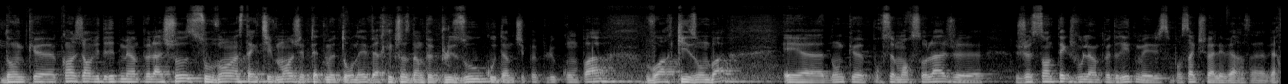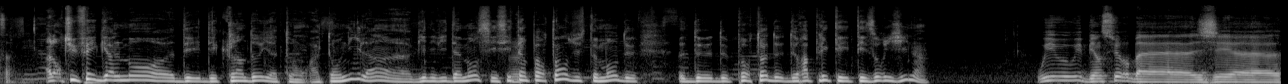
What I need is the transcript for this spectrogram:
Donc quand j'ai envie de rythmer un peu la chose, souvent instinctivement, je vais peut-être me tourner vers quelque chose d'un peu plus zouk ou d'un petit peu plus compas, voire kizomba. Et donc pour ce morceau-là, je, je sentais que je voulais un peu de rythme et c'est pour ça que je suis allé vers, vers ça. Alors tu fais également euh, des, des clins d'œil à ton, à ton île, hein, bien évidemment. C'est mm. important justement de, de, pour toi de, rappeler tes, tes origines. Oui, oui, oui, bien sûr. Bah, j'ai, euh,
